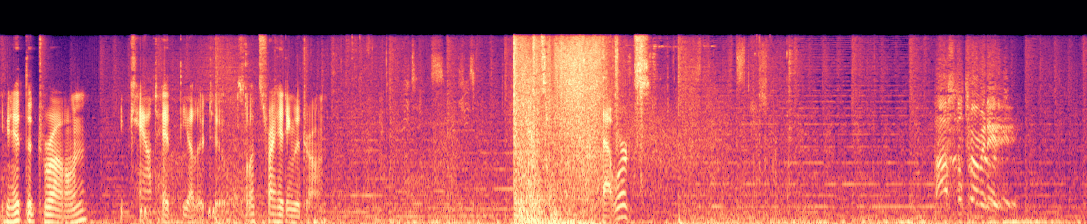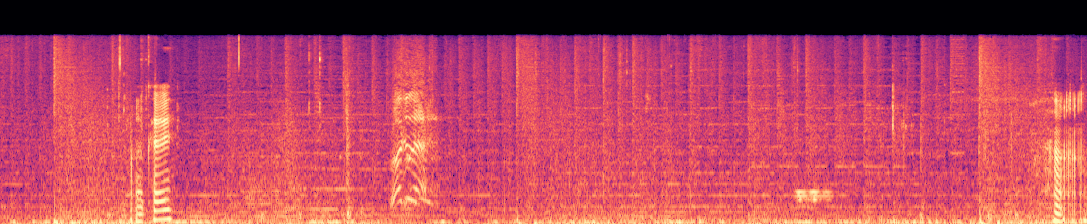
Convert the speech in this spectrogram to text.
You can hit the drone. You can't hit the other two. So let's try hitting the drone. That works. Hostile terminated. Okay. Roger that. Huh.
